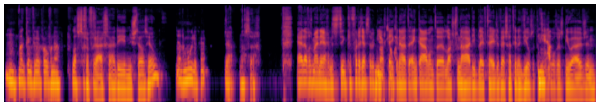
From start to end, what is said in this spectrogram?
Hmm, maar ik denk er even over na. Lastige vraag eh, die je nu stelt, joh. Ja, dat is moeilijk, hè? Ja, lastig. Ja, dat was mijn ergernis. Ik- Voor de rest heb ik niet gekeken naar het NK. Want eh, Lars van der Haar die bleef de hele wedstrijd in het wiel zitten. Voor Ja. Joris Nieuwenhuis. En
